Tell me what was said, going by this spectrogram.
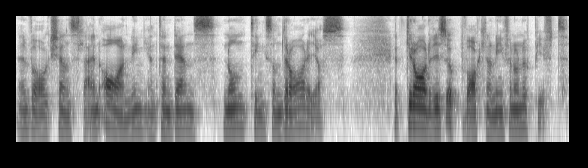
En vag känsla, en aning, en tendens, någonting som drar i oss. Ett gradvis uppvaknande inför någon uppgift.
